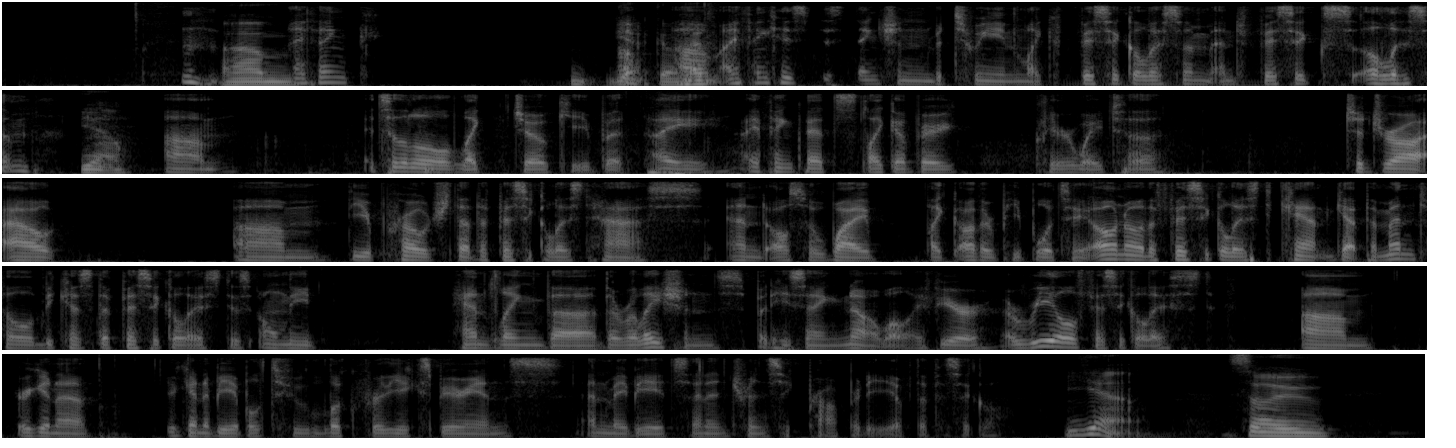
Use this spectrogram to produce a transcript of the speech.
Mm-hmm. Um, I think Yeah, Oh, go ahead. Um, I think his distinction between like physicalism and physicsalism, yeah, um, it's a little like jokey, but I I think that's like a very clear way to to draw out um, the approach that the physicalist has, and also why like other people would say, oh no, the physicalist can't get the mental because the physicalist is only handling the the relations. But he's saying no. Well, if you're a real physicalist, um, you're gonna you're gonna be able to look for the experience, and maybe it's an intrinsic property of the physical. yeah. So,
